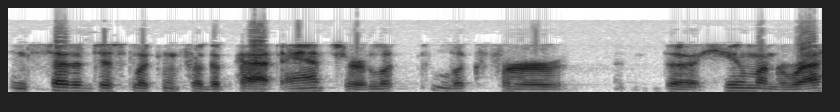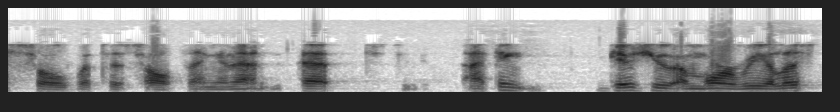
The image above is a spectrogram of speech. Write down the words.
instead of just looking for the pat answer, look look for the human wrestle with this whole thing, and that that I think gives you a more realistic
